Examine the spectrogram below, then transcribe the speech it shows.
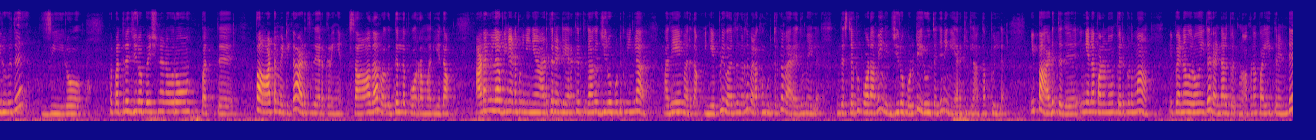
இருபது ஜீரோ இப்போ பத்தில் ஜீரோ போயிடுச்சுன்னா என்ன வரும்? பத்து. இப்போ ஆட்டோமேட்டிக்காக அடுத்தது இறக்குறீங்க. சாதா வகுத்தலில் போடுற மாதிரியே தான் அடங்கலை அப்படின்னா என்ன பண்ணுவீங்க? அடுத்த ரெண்டு இறக்கிறதுக்காக ஜீரோ போட்டுக்குவீங்களா? அதே மாதிரி தான் இங்கே எப்படி வருதுங்கிறத விளக்கம் கொடுத்துருக்கேன் வேறு எதுவுமே இல்லை. இந்த ஸ்டெப்பு போடாமல் இங்கே ஜீரோ போட்டுட்டு இருபத்தஞ்சு நீங்கள் இறக்கிக்கலாம். தப்பு இல்லை. இப்போ அடுத்தது இங்கே என்ன பண்ணணும்? பெருக்கணுமா? இப்போ என்ன வரும்? இதை ரெண்டால் பெருக்கணும். அப்படின்னா பைத்து ரெண்டு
